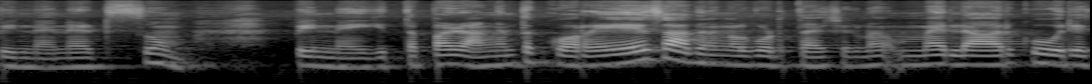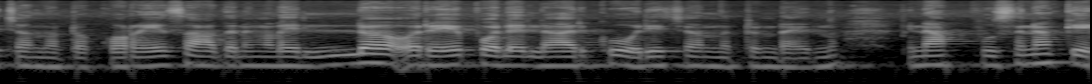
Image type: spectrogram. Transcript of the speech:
പിന്നെ നട്ട്സും പിന്നെ ഈത്തപ്പഴം അങ്ങനത്തെ കുറേ സാധനങ്ങൾ കൊടുത്തയച്ചിരിക്കണം. ഉമ്മ എല്ലാവർക്കും ഓരി വെച്ച് തന്നിട്ടോ. കുറേ സാധനങ്ങൾ എല്ലാം ഒരേപോലെ എല്ലാവർക്കും ഓരി വെച്ച് തന്നിട്ടുണ്ടായിരുന്നു. പിന്നെ അപ്പൂസിനൊക്കെ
